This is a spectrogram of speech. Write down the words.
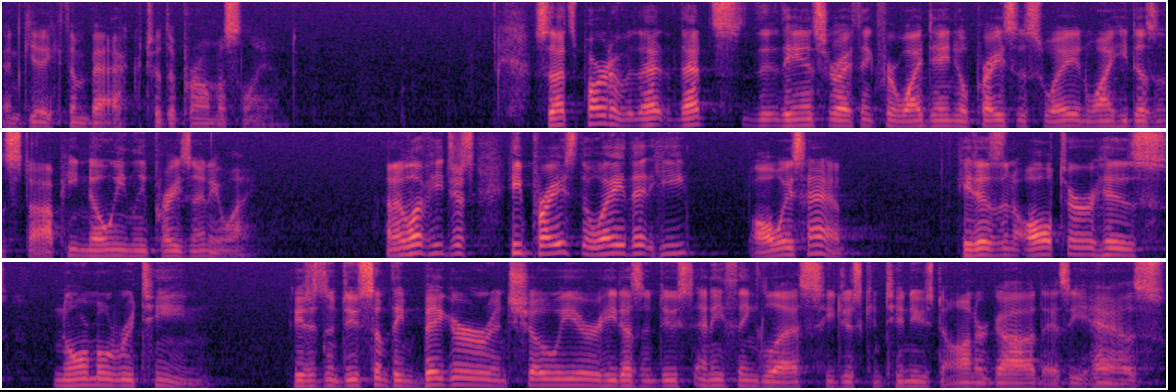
and take them back to the promised land. So that's part of. That, that's the, the answer, I think, for why Daniel prays this way and why he doesn't stop. He knowingly prays anyway. And I love he just he prays the way that he always had. He doesn't alter his normal routine. He doesn't do something bigger and showier. He doesn't do anything less. He just continues to honor God as he has.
